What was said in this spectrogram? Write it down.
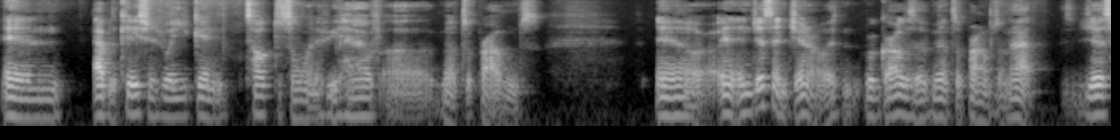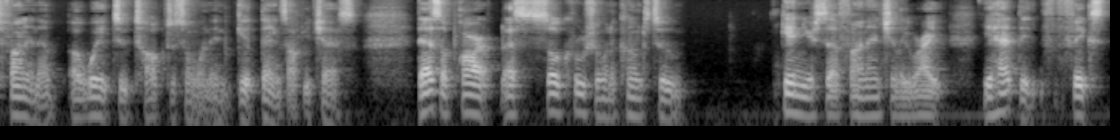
and applications where you can talk to someone if you have uh, mental problems. You And, and just in general, regardless of mental problems or not, just finding a, a way to talk to someone and get things off your chest that's a part that's so crucial when it comes to getting yourself financially right. You had to fix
